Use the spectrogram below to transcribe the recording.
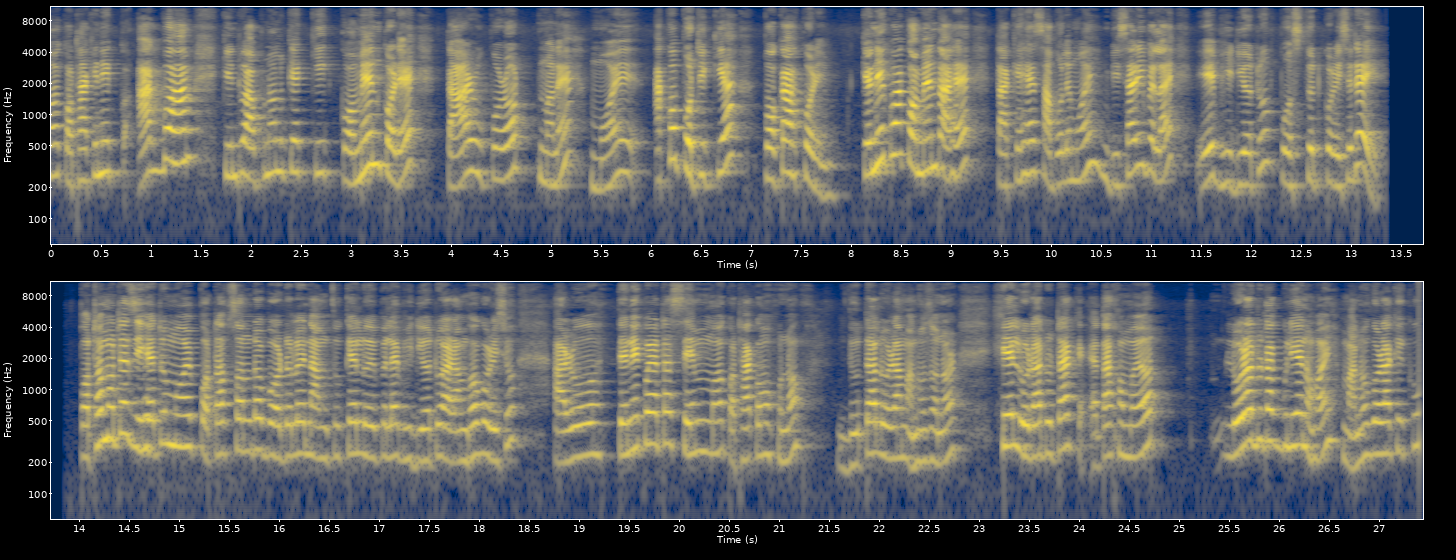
মই কথাখিনি আগবঢ়াম। কিন্তু আপোনালোকে কি কমেণ্ট কৰে তাৰ ওপৰত মানে মই আকৌ প্ৰতিক্ৰিয়া প্ৰকাশ কৰিম। কেনেকুৱা কমেণ্ট আহে তাকেহে চাবলৈ মই বিচাৰি পেলাই এই ভিডিঅ'টো প্ৰস্তুত কৰিছোঁ দেই। প্ৰথমতে যিহেতু মই প্ৰতাপ চন্দ্ৰ বৰদলৈ নামটোকে লৈ পেলাই ভিডিঅ'টো আৰম্ভ কৰিছোঁ আৰু তেনেকুৱা এটা ছেম মই কথা কওঁ শুনক। দুটা ল'ৰা মানুহজনৰ সেই ল'ৰা দুটাক এটা সময়ত ল'ৰা দুটাক বুলিয়ে নহয় মানুহগৰাকীকো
